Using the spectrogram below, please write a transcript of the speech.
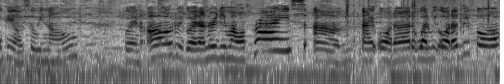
Okay, so we now going out. We're going and redeem our price. Um, I ordered. Well, we ordered before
